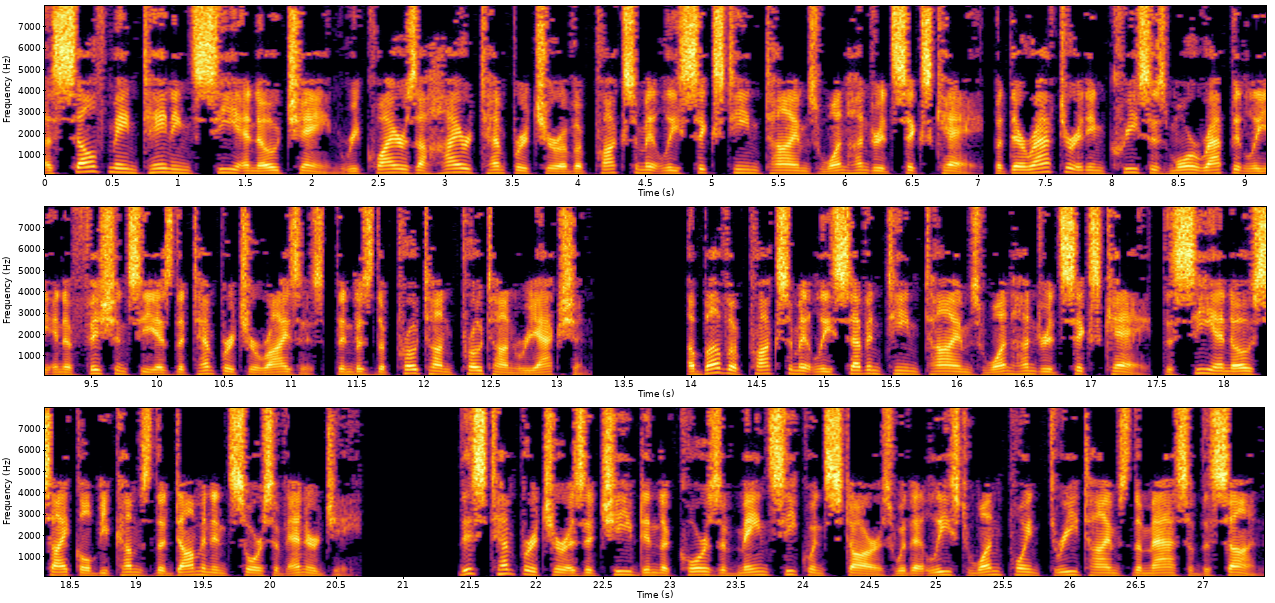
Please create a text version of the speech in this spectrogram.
A self-maintaining CNO chain requires a higher temperature of approximately 16 times 106 K, but thereafter it increases more rapidly in efficiency as the temperature rises, than does the proton-proton reaction. Above approximately 17 times 106 K, the CNO cycle becomes the dominant source of energy. This temperature is achieved in the cores of main sequence stars with at least 1.3 times the mass of the Sun.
